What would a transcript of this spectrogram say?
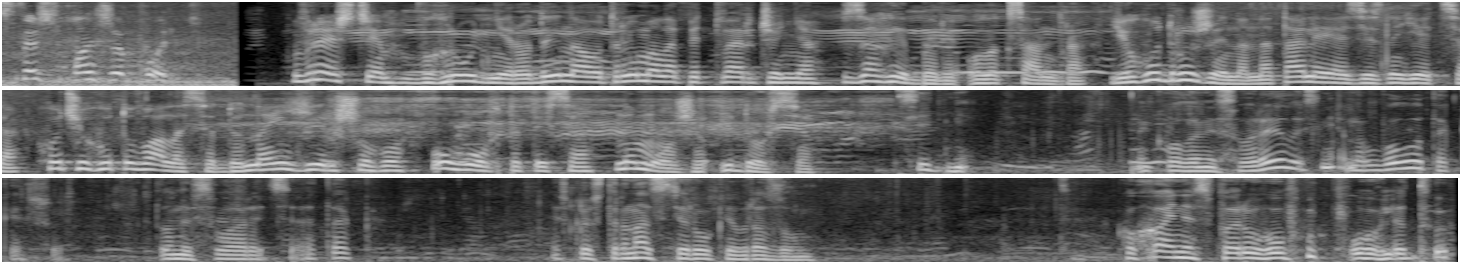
все ж може бути. Врешті, в грудні родина отримала підтвердження загибелі Олександра. Його дружина Наталія зізнається, хоч і готувалася до найгіршого, оговтатися не може і досі. Ці дні. Ніколи не сварились. Ні, ну було таке, що хто не свариться. А так, я ж кажу, з 13 років разом. Кохання з першого погляду.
